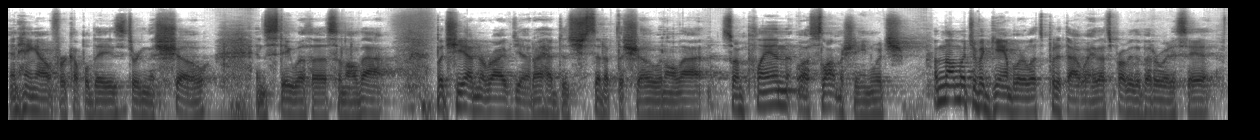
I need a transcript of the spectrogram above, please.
and hang out for a couple days during the show and stay with us and all that. But she hadn't arrived yet. I had to set up the show and all that. So I'm playing a slot machine, which I'm not much of a gambler, let's put it that way. That's probably the better way to say it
